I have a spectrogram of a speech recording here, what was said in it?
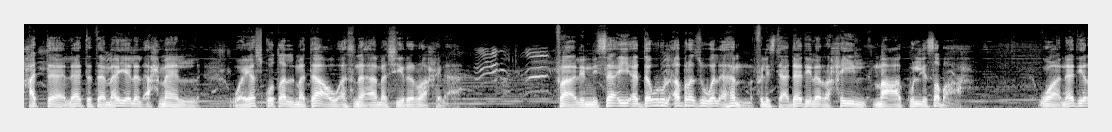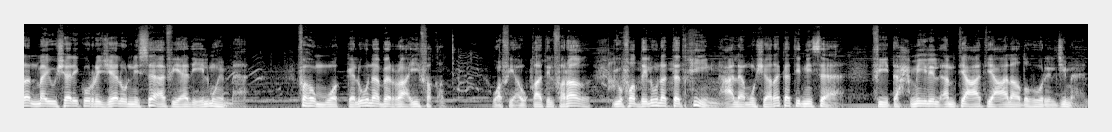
حتى لا تتمايل الأحمال ويسقط المتاع أثناء مسير الراحلة. فللنساء الدور الأبرز والأهم في الاستعداد للرحيل مع كل صباح. ونادرا ما يشارك الرجال النساء في هذه المهمة. فهم موكلون بالرعي فقط. وفي أوقات الفراغ يفضلون التدخين على مشاركة النساء في تحميل الأمتعة على ظهور الجمال.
